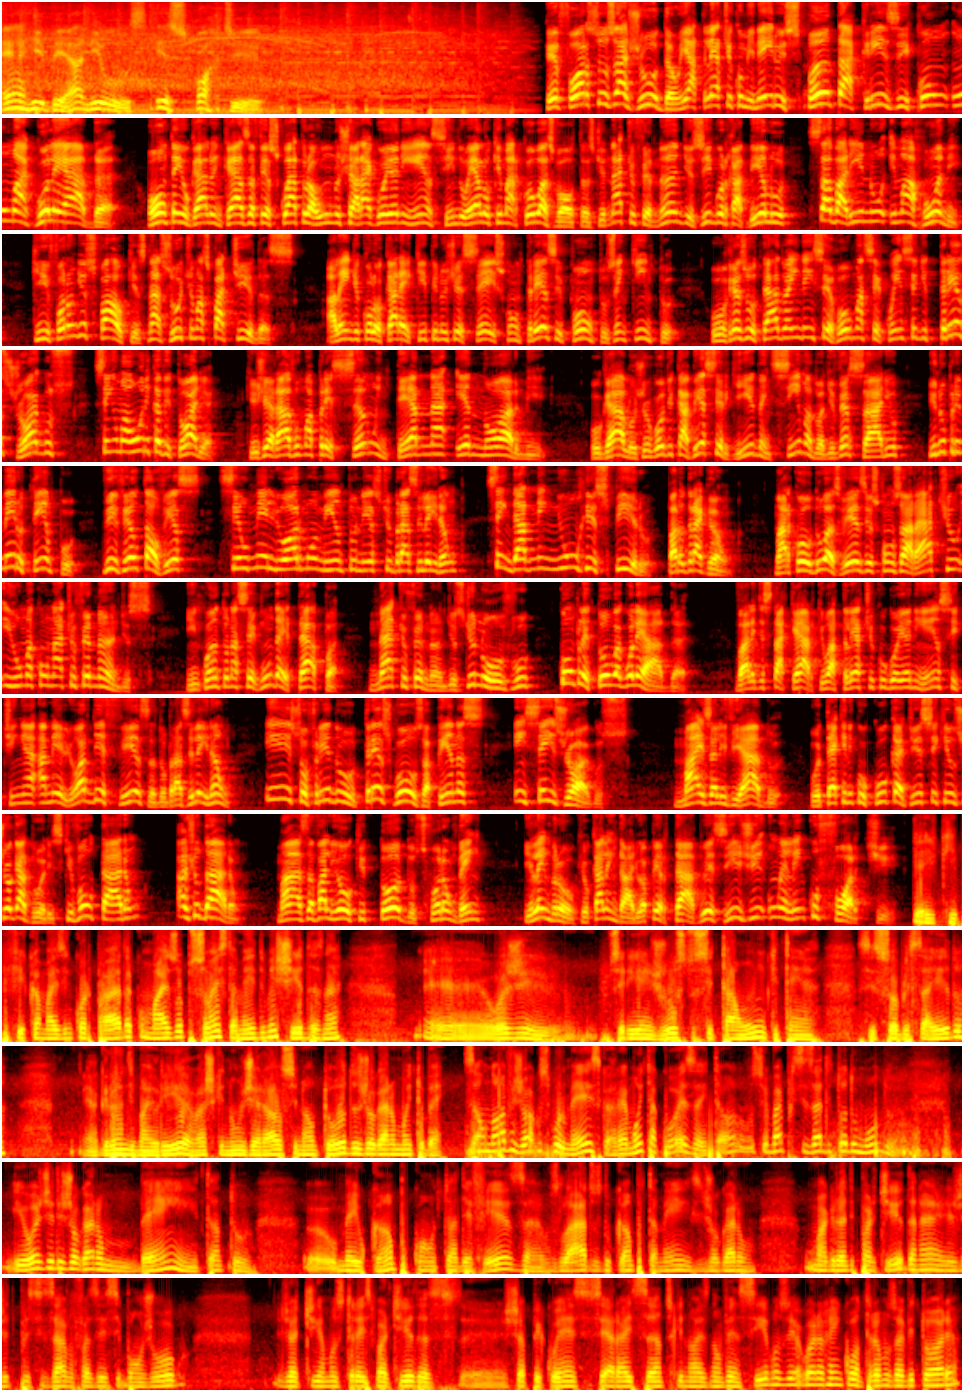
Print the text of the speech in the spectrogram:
RBA News Esporte. Reforços ajudam e Atlético Mineiro espanta a crise com uma goleada. Ontem o Galo em casa fez 4 a 1 no Xará Goianiense, em duelo que marcou as voltas de Nátio Fernandes, Igor Rabelo, Savarino e Marrone, que foram desfalques nas últimas partidas. Além de colocar a equipe no G6 com 13 pontos em quinto, o resultado ainda encerrou uma sequência de três jogos sem uma única vitória, que gerava uma pressão interna enorme. O Galo jogou de cabeça erguida em cima do adversário e no primeiro tempo viveu talvez seu melhor momento neste Brasileirão, sem dar nenhum respiro para o Dragão. Marcou duas vezes com Zaratio e uma com Nátio Fernandes, enquanto na segunda etapa, Nátio Fernandes de novo completou a goleada. Vale destacar que o Atlético Goianiense tinha a melhor defesa do Brasileirão e sofrido três gols apenas em seis jogos. Mais aliviado, o técnico Cuca disse que os jogadores que voltaram ajudaram, mas avaliou que todos foram bem e lembrou que o calendário apertado exige um elenco forte. A equipe fica mais encorpada com mais opções também de mexidas, né? É, hoje seria injusto citar um que tenha se sobressaído. É a grande maioria, eu acho que num geral, se não todos, jogaram muito bem. São nove jogos por mês, cara, é muita coisa, então você vai precisar de todo mundo. E hoje eles jogaram bem, tanto uh, o meio-campo quanto a defesa, os lados do campo também jogaram uma grande partida, né? A gente precisava fazer esse bom jogo já tínhamos três partidas, eh, Chapecoense, Ceará e Santos, que nós não vencíamos, e agora reencontramos a vitória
